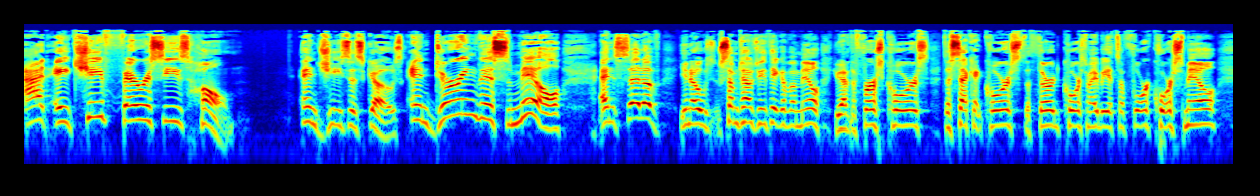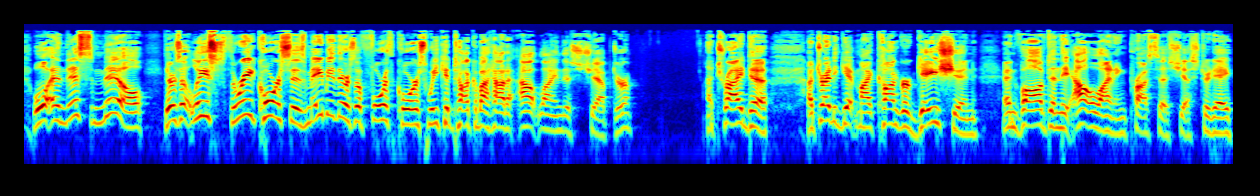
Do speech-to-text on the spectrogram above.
at a chief Pharisee's home and Jesus goes. And during this meal, instead of, you know, sometimes when you think of a meal, you have the first course, the second course, the third course, maybe it's a four course meal. Well, in this meal, there's at least three courses. Maybe there's a fourth course. We could talk about how to outline this chapter. I tried to, I tried to get my congregation involved in the outlining process yesterday.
